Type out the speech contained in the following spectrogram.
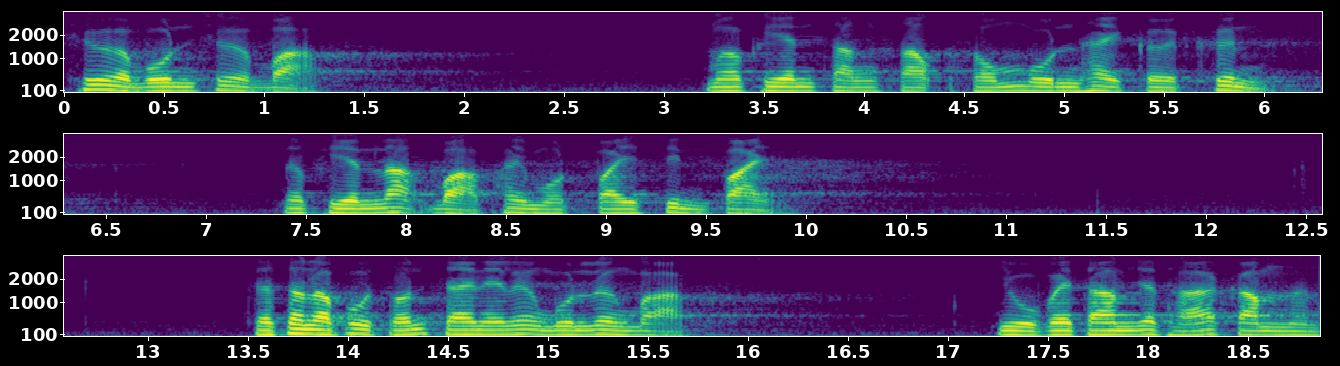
เชื่อบุญเชื่อบาปมาเพียรสั่งสมบุญให้เกิดขึ้น และเพียรละบาปให้หมดไปสิ้นไป แต่สำหรับผู้สนใจในเรื่องบุญเรื่องบาป อยู่ไปตามยถากรรมนั้น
